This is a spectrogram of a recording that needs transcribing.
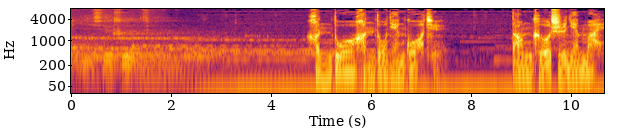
你一些事情。很多很多年过去，当可时年迈，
